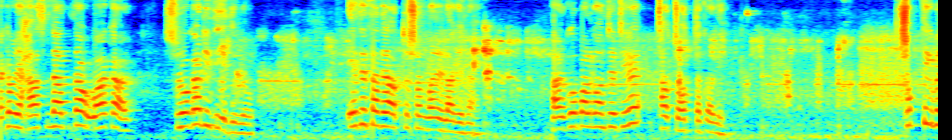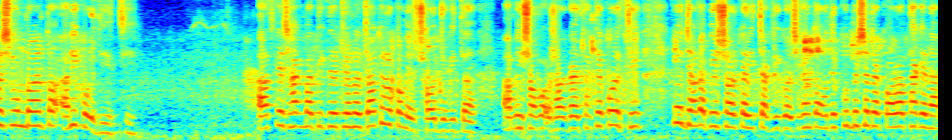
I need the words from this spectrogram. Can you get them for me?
একেবারে হাসনাথ না ওয়াকার স্লোগানই দিয়ে দিল। এতে তাদের আত্মসম্মানে লাগে না। আর গোপালগঞ্জে যে ছাত্র হত্যা করে সব থেকে বেশি উন্নয়ন তো আমি করে দিয়েছি। আজকে সাংবাদিকদের জন্য যত রকমের সহযোগিতা আমি সরকারি থাকতে করেছি, কিন্তু যারা বেসরকারি চাকরি করে, সেখানে তো আমাদের খুব বেশি এটা করা থাকে না।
